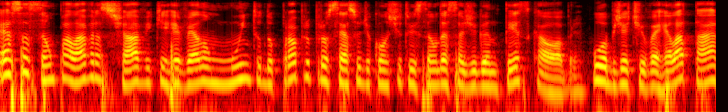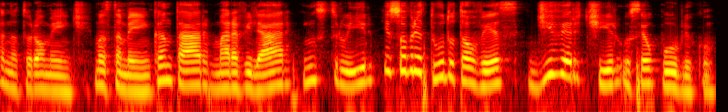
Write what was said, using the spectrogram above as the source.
Essas são palavras-chave que revelam muito do próprio processo de constituição dessa gigantesca obra. O objetivo é relatar, naturalmente, mas também encantar, maravilhar, instruir e, sobretudo, talvez, divertir o seu público,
